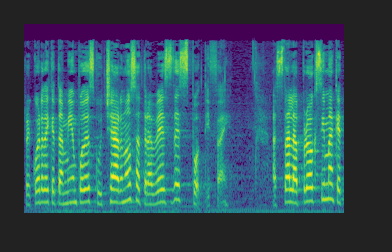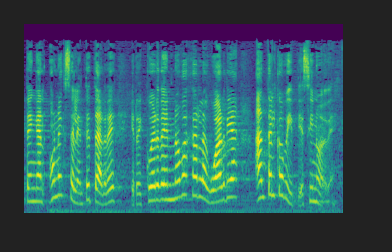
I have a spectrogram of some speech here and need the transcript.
Recuerde que también puede escucharnos a través de Spotify. Hasta la próxima, que tengan una excelente tarde y recuerden no bajar la guardia ante el COVID-19.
